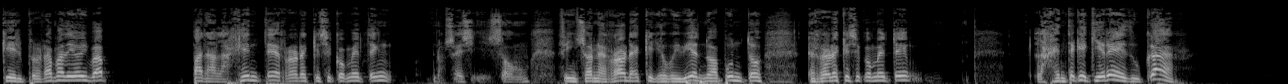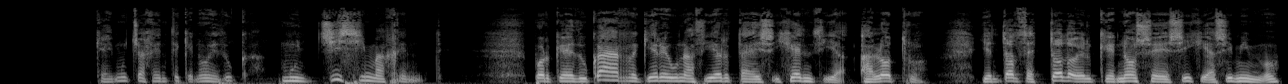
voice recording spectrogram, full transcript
que el programa de hoy va para la gente, errores que se cometen, no sé si son, fin, son errores que yo voy viendo a punto, errores que se cometen la gente que quiere educar. Que hay mucha gente que no educa, muchísima gente. Porque educar requiere una cierta exigencia al otro y entonces todo el que no se exige a sí mismo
